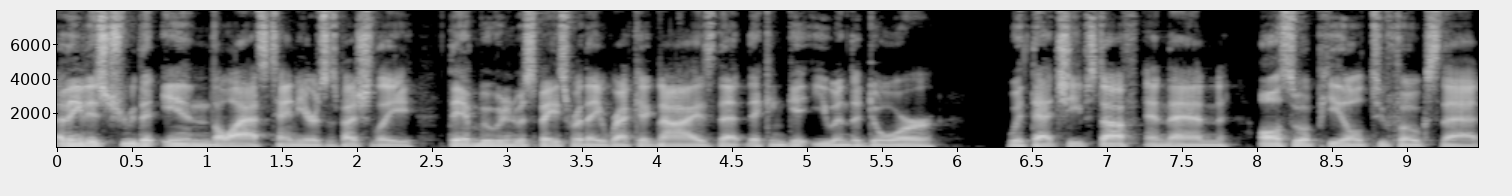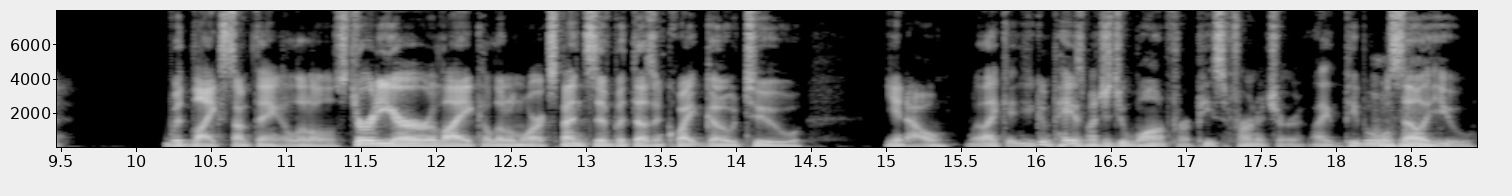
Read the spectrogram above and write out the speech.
I think it is true that in the last 10 years, especially, they have moved into a space where they recognize that they can get you in the door with that cheap stuff and then also appeal to folks that would like something a little sturdier, like a little more expensive, but doesn't quite go to, you know, like you can pay as much as you want for a piece of furniture. Like people will sell you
